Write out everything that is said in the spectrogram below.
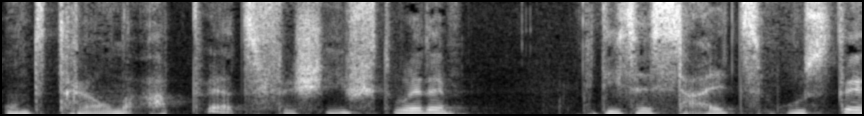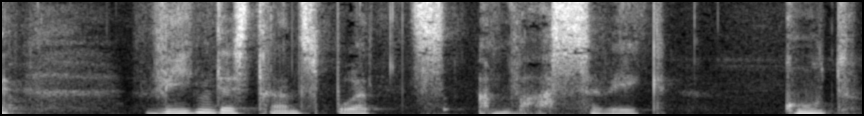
und traunabwärts verschifft wurde, dieses Salz musste wegen des Transports am Wasserweg gut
